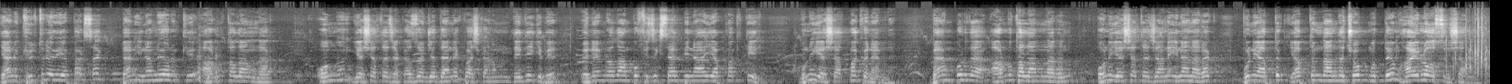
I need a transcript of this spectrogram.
Yani kültür evi yaparsak ben inanıyorum ki armut alanlar onu yaşatacak. Az önce dernek başkanımın dediği gibi önemli olan bu fiziksel binayı yapmak değil. Bunu yaşatmak önemli. Ben burada armut alanların onu yaşatacağına inanarak bunu yaptık. Yaptığımdan da çok mutluyum. Hayırlı olsun inşallah.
